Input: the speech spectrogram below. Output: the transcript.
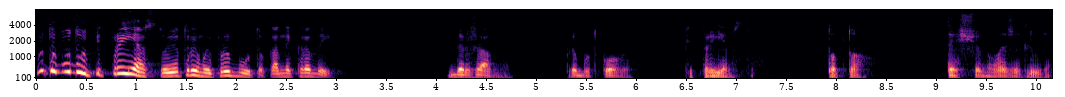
Ну, то будуй підприємство і отримуй прибуток, а не кради. Державне прибуткове підприємство. Тобто те, що належить людям.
